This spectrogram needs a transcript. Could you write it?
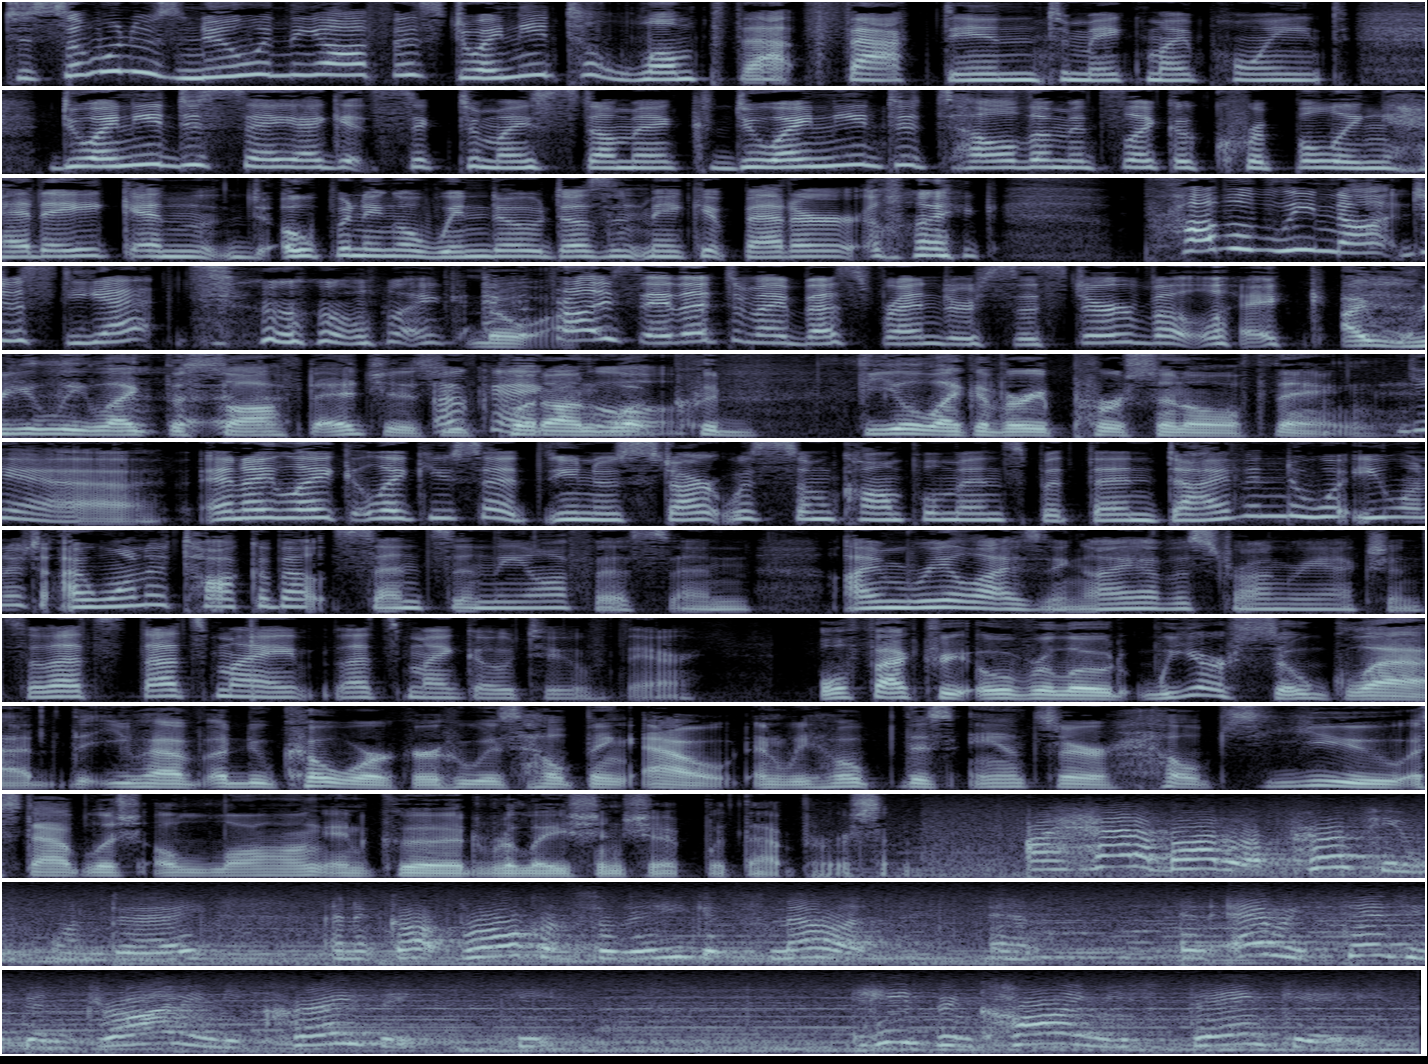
to someone who's new in the office, do I need to lump that fact in to make my point? Do I need to say I get sick to my stomach? Do I need to tell them it's like a crippling headache and opening a window doesn't make it better? Like, probably not just yet. like, No, I could probably say that to my best friend or sister, but like, I really like the soft edges you Okay, put on cool. what could feel like a very personal thing. Yeah. And I like like you said, you know, start with some compliments but then dive into what you want to I want to talk about scents in the office and I'm realizing I have a strong reaction. So that's that's my that's my go-to there. Olfactory overload, we are so glad that you have a new coworker who is helping out, and we hope this answer helps you establish a long and good relationship with that person. I had a bottle of perfume one day, and it got broken so that he could smell it. And and ever since he's been driving me crazy. He he's been calling me Stinky.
